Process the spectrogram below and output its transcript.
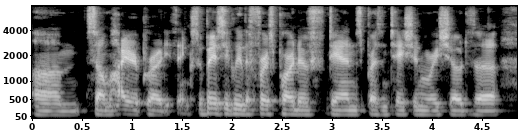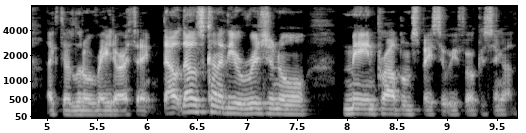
um, some higher priority things. So basically, the first part of Dan's presentation where he showed the like their little radar thing that that was kind of the original main problem space that we were focusing on.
